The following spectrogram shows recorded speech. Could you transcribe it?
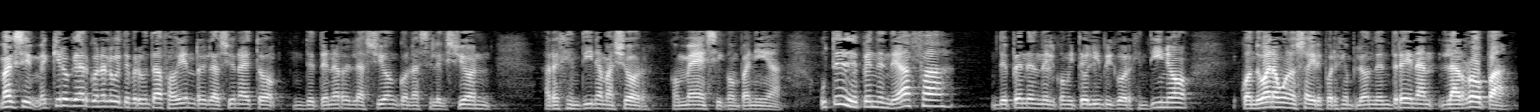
Maxi, me quiero quedar con algo que te preguntaba Fabián en relación a esto de tener relación con la selección argentina mayor, con Messi y compañía. ¿Ustedes dependen de AFA? ¿Dependen del Comité Olímpico Argentino? Cuando van a Buenos Aires, por ejemplo, donde entrenan, ¿la ropa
